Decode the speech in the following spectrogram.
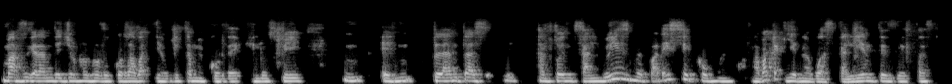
más grande. Yo no lo recordaba y ahorita me acordé que los vi en plantas eh, tanto en San Luis, me parece, como en Cuernavaca y en Aguascalientes de estas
